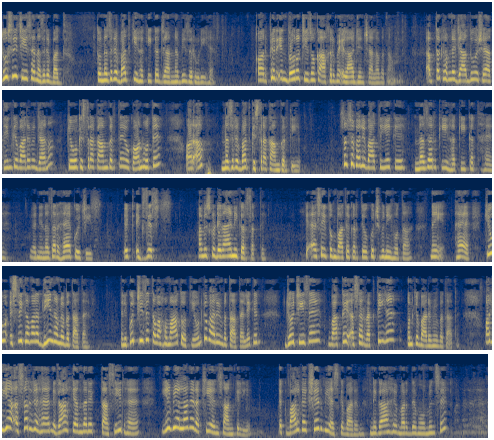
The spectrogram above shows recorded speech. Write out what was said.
دوسری چیز ہے نظر بد۔ تو نظر بد کی حقیقت جاننا بھی ضروری ہے۔ اور پھر ان دونوں چیزوں کا آخر میں علاج ان شاء اللہ بتاؤں گی۔ اب تک ہم نے جادو و شیاتین کے بارے میں جانا کہ وہ کس طرح کام کرتے ہیں، وہ کون ہوتے ہیں۔ اور اب نظر بد کس طرح کام کرتی ہے۔ سب سے پہلی بات یہ کہ نظر کی حقیقت ہے۔ یعنی نظر ہے کوئی چیز۔ اٹ ایگزٹ ہم اس کو ڈینائی نہیں کر سکتے کہ ایسے ہی تم باتیں کرتے ہو، کچھ بھی نہیں ہوتا۔ نہیں ہے کیوں؟ اس لیے کہ ہمارا دین ہمیں بتاتا ہے۔ یعنی کچھ چیزیں توہمات ہوتی ہیں، ان کے بارے میں بتاتا ہے، لیکن جو چیزیں واقعی اثر رکھتی ہیں، ان کے بارے میں بتاتا ہے۔ اور یہ اثر جو ہے، نگاہ کے اندر ایک تاثیر ہے، یہ بھی اللہ نے رکھی ہے انسان کے لیے۔ اقبال کا ایک شعر بھی ہے اس کے بارے میں۔ نگاہ مرد مومن سے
